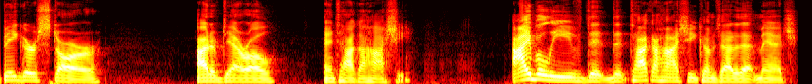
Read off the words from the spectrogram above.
bigger star out of Daryl and Takahashi. I believe that, that Takahashi comes out of that match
